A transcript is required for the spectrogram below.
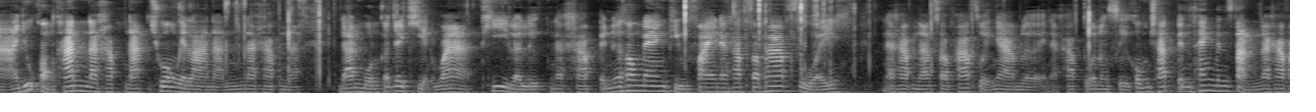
อาอายุของท่านนะครับณนะช่วงเวลานั้นนะครับนะด้านบนก็จะเขียนว่าที่ระลึกนะครับ เป็นเนื้อทองแดงผิวไฟนะครับ สภาพสวยนะครับนะสภาพสวยงามเลยนะครับ ตัวหนังสือคมชัดเป็นแท่งเป็นสันนะครับ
